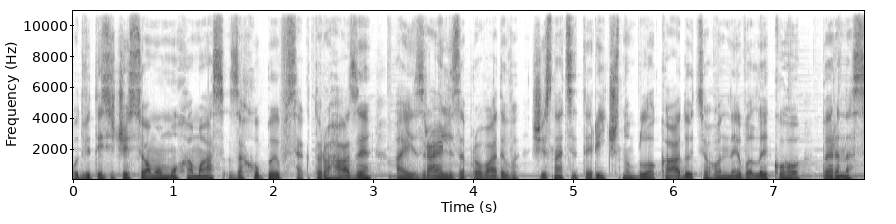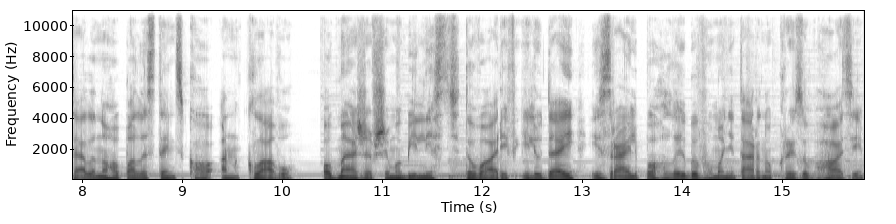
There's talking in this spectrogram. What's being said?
У 2007-му Хамас захопив сектор Гази, а Ізраїль запровадив 16-річну блокаду цього невеликого перенаселеного палестинського анклаву. Обмеживши мобільність товарів і людей, Ізраїль поглибив гуманітарну кризу в Газі.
